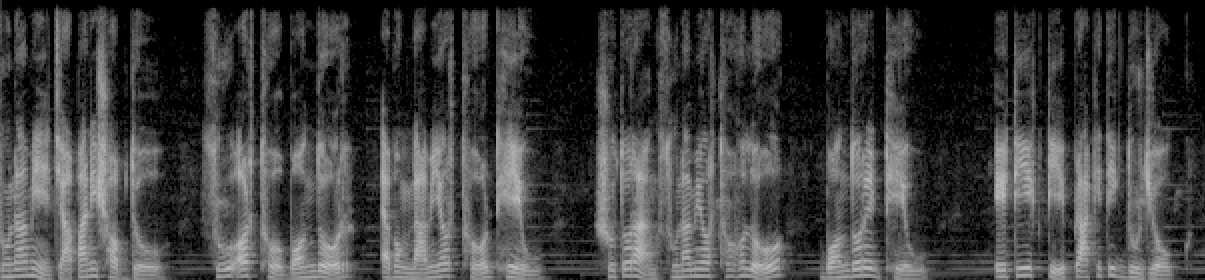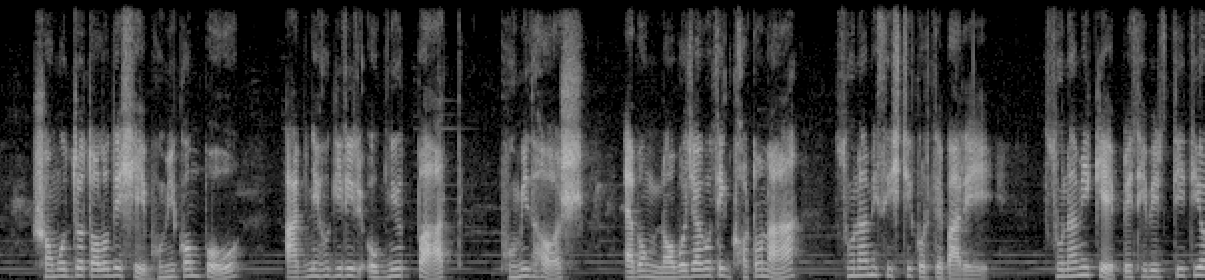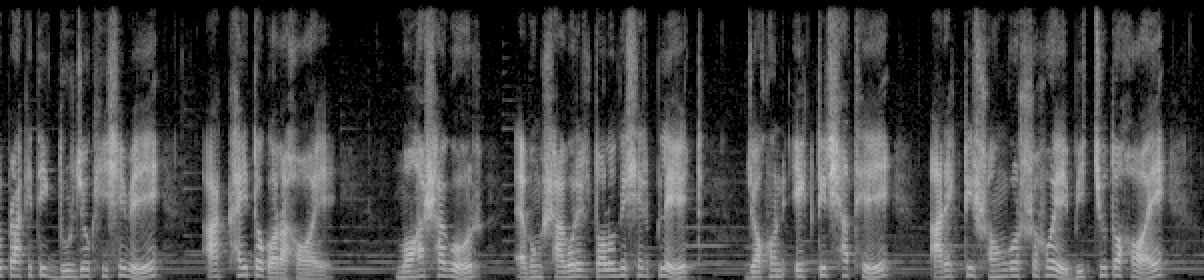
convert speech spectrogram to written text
Tsunami জাপানি শব্দ। সু অর্থ বন্দর এবং নামি অর্থ ঢেউ। সুতরাং সুনামি অর্থ হল বন্দরের ঢেউ। এটি একটি প্রাকৃতিক দুর্যোগ। সমুদ্র তলদেশে ভূমিকম্প, আগ্নেয়গিরির অগ্নি উৎপাত ভূমিধস এবং নবজাগতিক ঘটনা সুনামি সৃষ্টি করতে পারে। সুনামিকে পৃথিবীর তৃতীয় প্রাকৃতিক দুর্যোগ হিসেবে আখ্যায়িত করা হয়। মহাসাগর এবং সাগরের তলদেশের প্লেট যখন একটির সাথে আরেকটির সংঘর্ষ হয়ে বিচ্যুত হয়,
